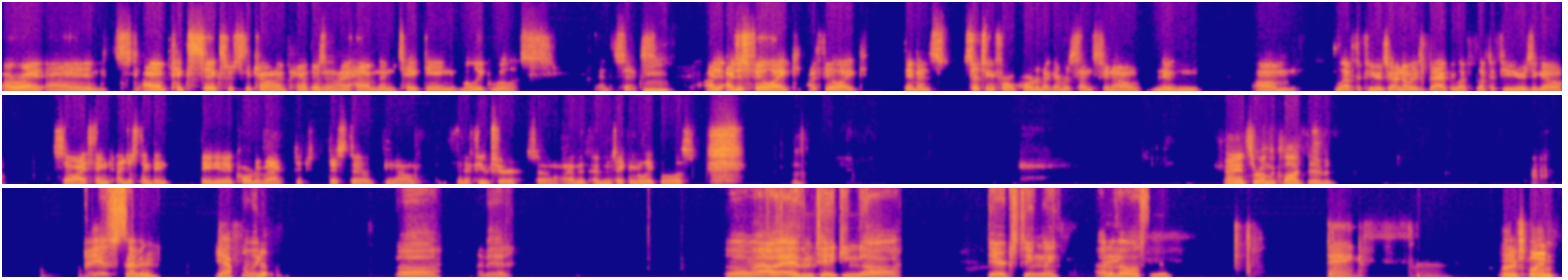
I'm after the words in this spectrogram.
All right. I I have pick six, which is the Carolina Panthers, and I have them taking Malik Willis at six. Hmm. I, I just feel like I feel like they've been searching for a quarterback ever since you know Newton um, left a few years ago. I know he's back. We left left a few years ago, so I think I just think they they need a quarterback just, just to you know for the future. So I've I've been taking Malik Willis. Giants are on the clock, David. I have seven. Yeah. Oh, wait. Yep. Uh, my bad. Um, I I have them taking uh, Derek Stingley out of LSU. Dang. Want to explain?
